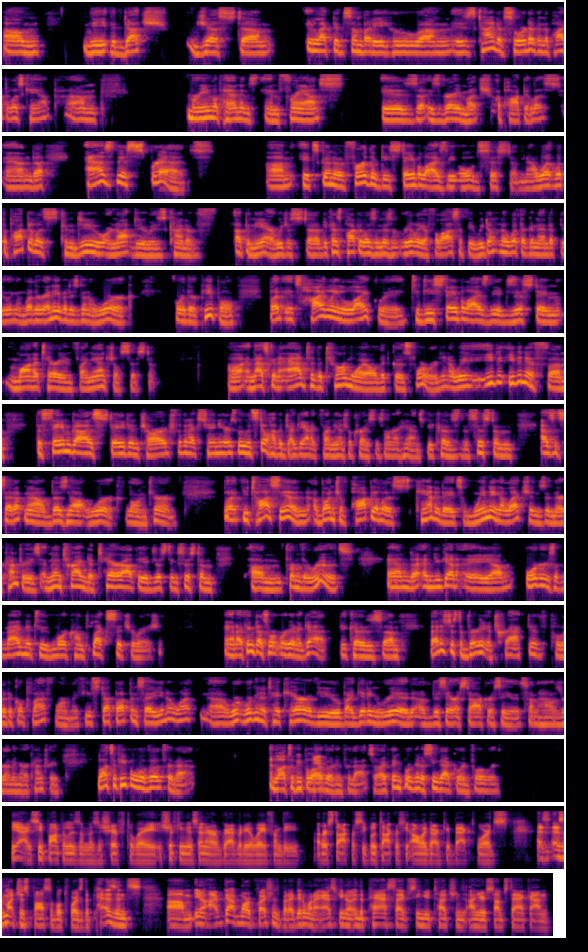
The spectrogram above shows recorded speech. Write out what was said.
um, the, the Dutch just um, elected somebody who um, is kind of sort of in the populist camp. Um, Marine Le Pen in, in France is uh, is very much a populist, and uh, as this spreads, um, it's going to further destabilize the old system. Now, what what the populists can do or not do is kind of up in the air. We just uh, because populism isn't really a philosophy, we don't know what they're going to end up doing and whether any of it is going to work for their people. But it's highly likely to destabilize the existing monetary and financial system. Uh, and that's going to add to the turmoil that goes forward. You know, we even even if um, the same guys stayed in charge for the next 10 years, we would still have a gigantic financial crisis on our hands because the system, as it's set up now, does not work long term. But you toss in a bunch of populist candidates winning elections in their countries and then trying to tear out the existing system um, from the roots, and uh, and you get a um, orders of magnitude more complex situation. And I think that's what we're going to get because um, that is just a very attractive political platform. If you step up and say, you know what, uh, we're, we're going to take care of you by getting rid of this aristocracy that somehow is running our country, lots of people will vote for that. And lots of people yeah. are voting for that. So I think we're going to see that going forward. Yeah, I see populism as a shift away, shifting the center of gravity away from the aristocracy, plutocracy, oligarchy back towards as, as much as possible towards the peasants. Um, you know, I've got more questions, but I did want to ask, you know, in the past, I've seen you touch in, on your Substack on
